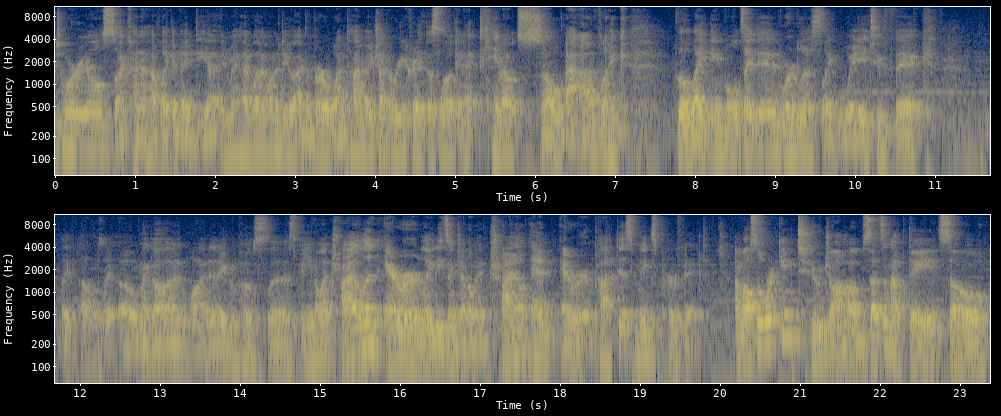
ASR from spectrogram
tutorials, so I kind of have like an idea in my head what I want to do. I remember one time I tried to recreate this look and it came out so bad. Like the lightning bolts I did were just like way too thick. Like I was like, oh my god, why did I even post this? But you know what? Trial and error, ladies and gentlemen. Trial and error. Practice makes perfect. I'm also working two jobs. That's an update. So,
